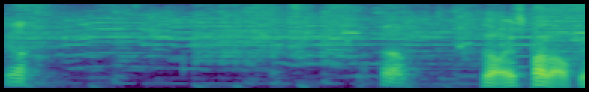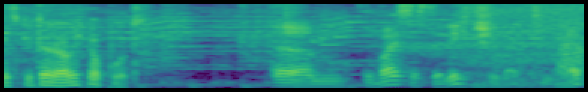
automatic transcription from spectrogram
Ja. ja. So, jetzt pass auf, jetzt geht der dadurch kaputt. Ähm, du weißt, dass der Lichtschild aktiv hat.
